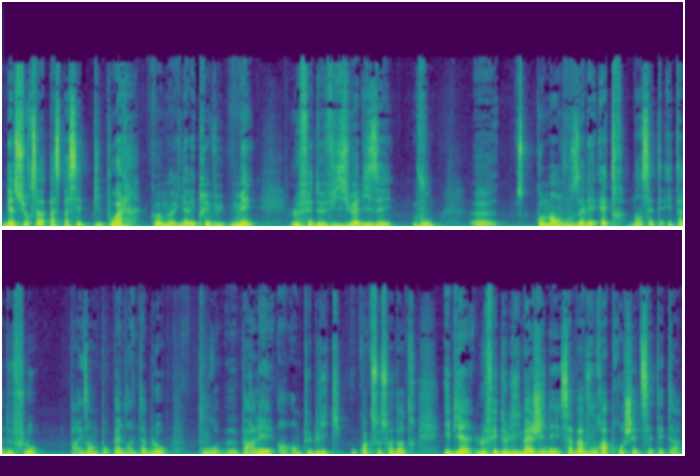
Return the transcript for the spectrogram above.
bien sûr, ça va pas se passer pile poil comme il avait prévu, mais le fait de visualiser, vous, euh, comment vous allez être dans cet état de flow, par exemple pour peindre un tableau, pour euh, parler en, public ou quoi que ce soit d'autre, eh bien, le fait de l'imaginer, ça va vous rapprocher de cet état,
